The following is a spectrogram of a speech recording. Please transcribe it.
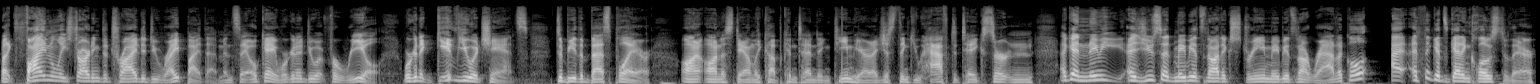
Like finally starting to try to do right by them and say, "Okay, we're going to do it for real. We're going to give you a chance to be the best player on on a Stanley Cup contending team here." And I just think you have to take certain again, maybe as you said, maybe it's not extreme, maybe it's not radical. I, I think it's getting close to there.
